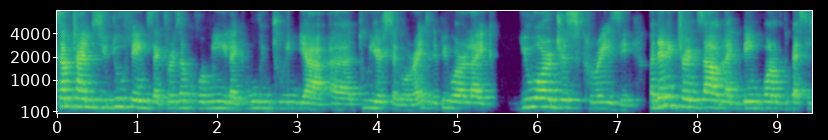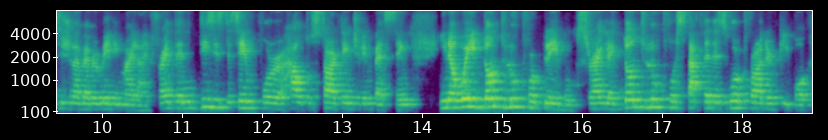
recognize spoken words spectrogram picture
sometimes you do things like, for example, for me, like moving to India uh, two years ago, right? The people are like, you are just crazy. But then it turns out like being one of the best decisions I've ever made in my life, right? And this is the same for how to start angel investing. In a way, don't look for playbooks, right? Like don't look for stuff that has worked for other people.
